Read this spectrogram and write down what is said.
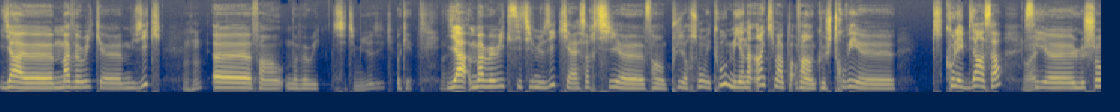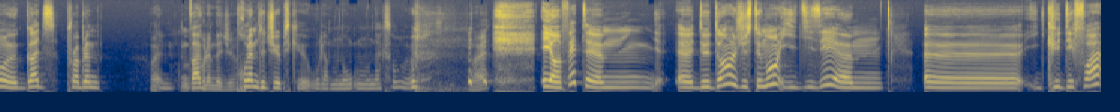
il y a Maverick Music, Mhm. euh, enfin Maverick, City Music. il y a Maverick City Music qui a sorti euh, enfin plusieurs sons et tout, mais il y en a un qui m'a, enfin que je trouvais euh, qui collait bien à ça, Ouais. c'est euh, le chant euh, God's Problem. Ouais. Va- Problème de Dieu. problème de Dieu, parce que oula, mon, mon accent. euh. Ouais. Et en fait, euh, euh, dedans, justement, il disait euh, euh, que des fois,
